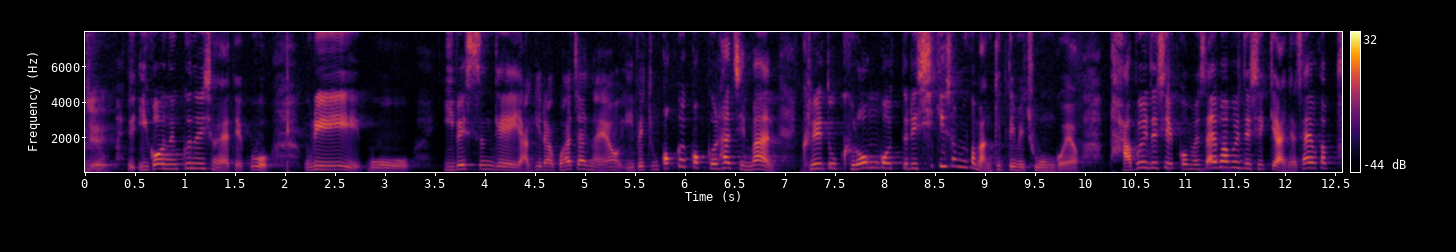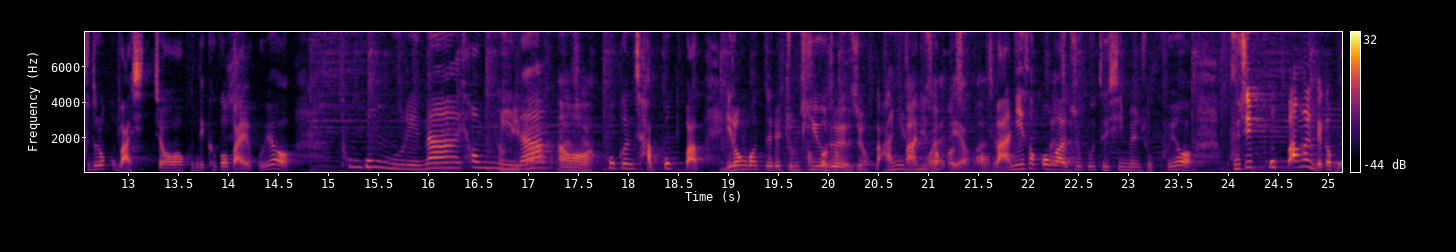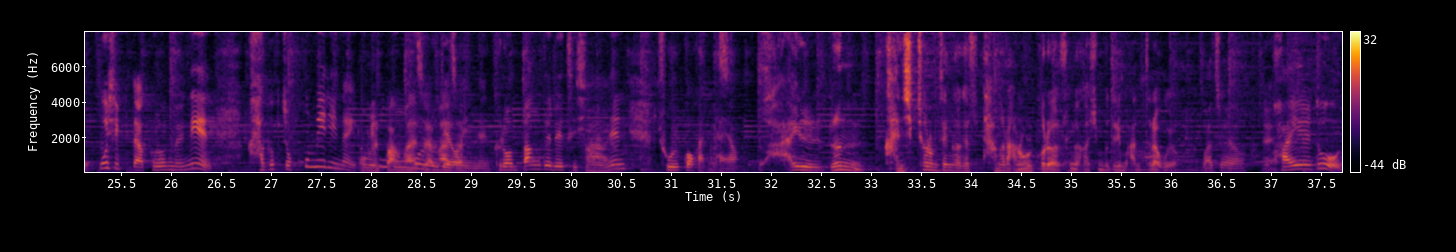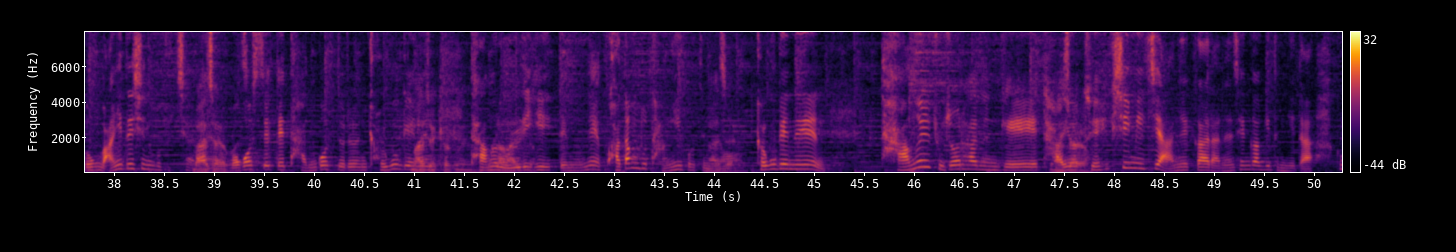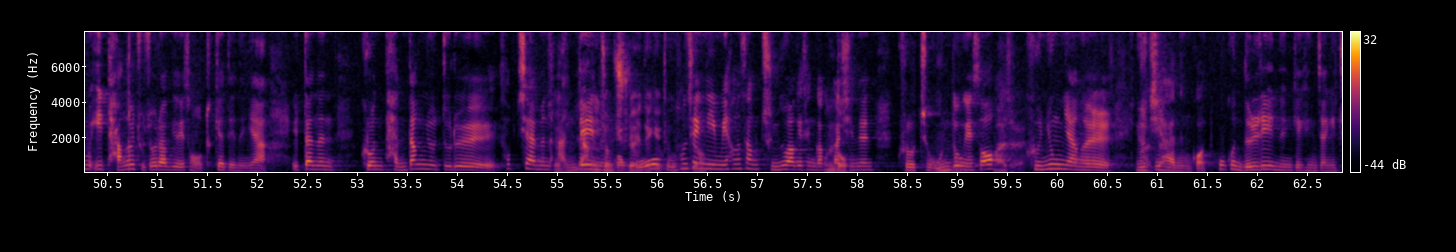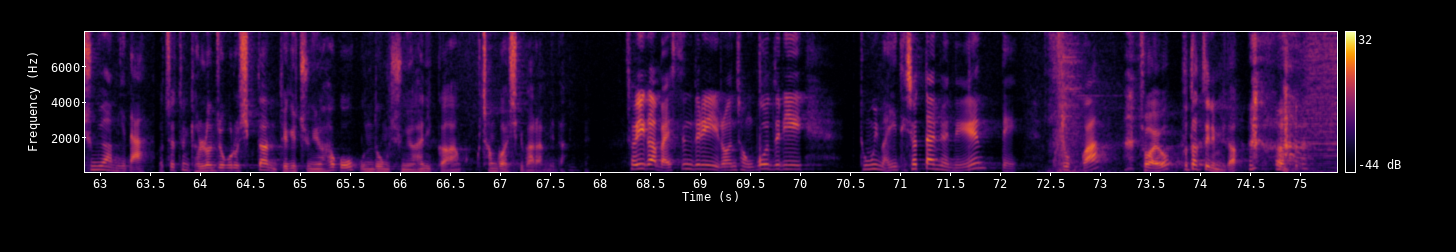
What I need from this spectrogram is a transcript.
이제- 이거는 끊으셔야 되고 우리 뭐 입에 쓴 게 약이라고 하잖아요. 입에 좀 꺼끌꺼끌하지만 그래도 그런 것들이 식이섬유가 많기 때문에 좋은 거예요. 밥을 드실 거면 쌀밥을 드실 게 아니라 쌀밥 부드럽고 맛있죠. 근데 그거 말고요. 통곡물이나 현미나 현미밥, 맞아요. 어, 혹은 잡곡밥 이런 것들을 좀, 좀 섞어서, 비율을 그죠? 많이, 많이 섞어야 섞어서, 돼요. 어, 맞아요. 많이 섞어가지고 드시면 좋고요. 굳이 꼭 빵을 내가 먹고 싶다 그러면은 가급적 호밀이나 이런 호밀빵, 맞아, 통곡물로 맞아. 되어 있는 그런 빵들을 드시면은 좋을 것 같아요. 과일은 간식처럼 생각해서 당을 안 올 거라고 생각하시는 분들이 많더라고요. 맞아요. 네. 과일도 너무 많이 드시는 거 좋지 않아요. 맞아요, 맞아요. 먹었을 때 단 것들은 결국에는 맞아요, 결국에는 당을 올라가죠. 올리기 때문에 과당도 당이거든요. 맞아요. 결국에는 당을 조절하는 게 다이어트의 맞아요. 핵심이지 않을까라는 생각이 듭니다. 그럼 이 당을 조절하기 위해서는 어떻게 해야 되느냐? 일단은 그런 단당류들을 섭취하면 안 되는 좀 거고 되겠고, 그리고? 선생님이 항상 중요하게 생각하시는 그렇죠. 운동. 운동에서 맞아요. 근육량을 유지하는 것 혹은 늘리는 게 굉장히 중요합니다. 어쨌든 결론적으로 식단 되게 중요하고 운동 중요하니까 꼭 참고하시기 바랍니다. 저희가 말씀드린 이런 정보들이 도움이 많이 되셨다면은 네 구독과 좋아요 부탁드립니다.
